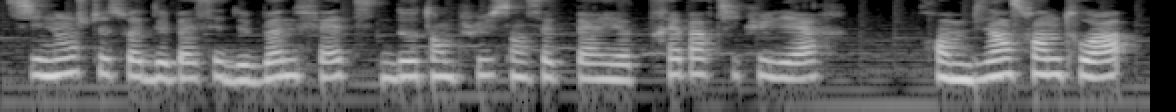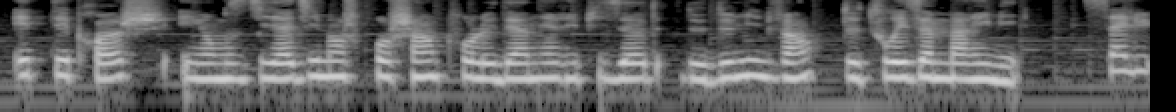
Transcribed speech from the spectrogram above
Sinon, je te souhaite de passer de bonnes fêtes, d'autant plus en cette période très particulière. Prends bien soin de toi et de tes proches et on se dit à dimanche prochain pour le dernier épisode de 2020 de Tourisme Marimi. Salut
